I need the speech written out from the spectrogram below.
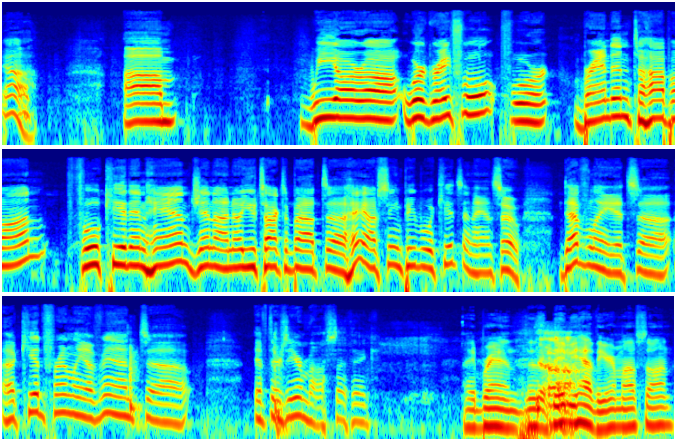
Yeah. Um, we are uh, we're grateful for Brandon to hop on, full kit in hand. Jenna, I know you talked about. Uh, hey, I've seen people with kids in hand, so definitely it's a, a kid friendly event. Uh, if there's earmuffs, I think. Hey, Brandon, does Yeah. baby have the earmuffs on?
